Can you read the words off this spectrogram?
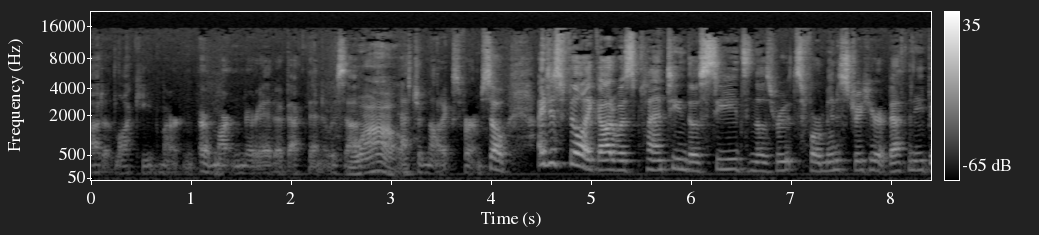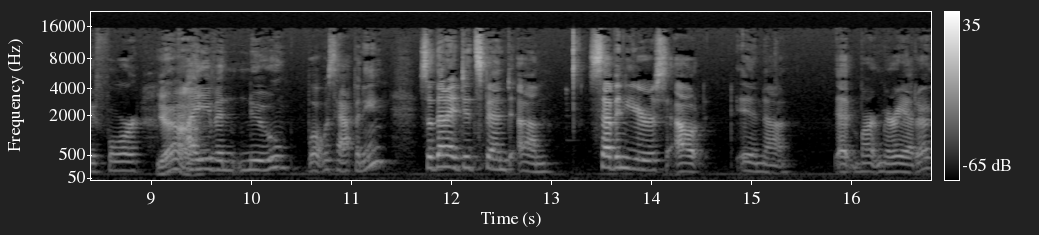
out at Lockheed Martin or Martin Marietta. Back then, it was an Wow. astronautics firm. So I just feel like God was planting those seeds and those roots for ministry here at Bethany before Yeah. I even knew what was happening. So then I did spend um, seven years out in uh, at Martin Marietta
